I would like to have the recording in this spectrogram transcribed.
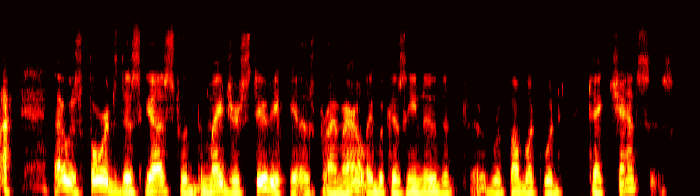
that was Ford's disgust with the major studios primarily because he knew that Republic would take chances.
